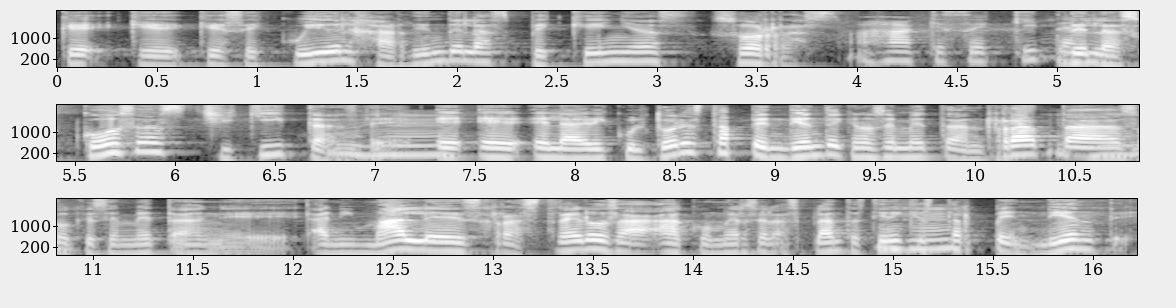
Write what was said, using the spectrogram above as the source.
que, que, que se cuide el jardín de las pequeñas zorras. Ajá, que se quiten. De las cosas chiquitas. Eh, eh, eh, el agricultor está pendiente de que no se metan ratas o que se metan eh, animales rastreros a, a comerse las plantas. Tiene que estar pendiente.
